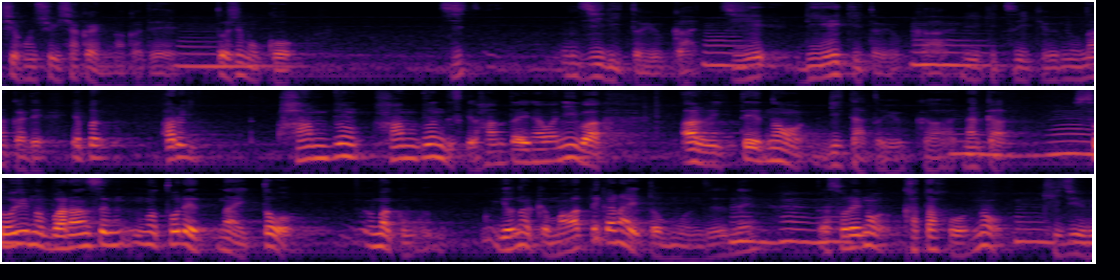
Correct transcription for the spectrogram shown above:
資本主義社会の中でどうしてもこうじ自利というか自利益というか利益追求の中でやっぱある半分半分ですけど反対側にはある一定の利他というかなんかそういうのバランスを取れないとうまく世の中回っていかないと思うんですよね。それの片方の基準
